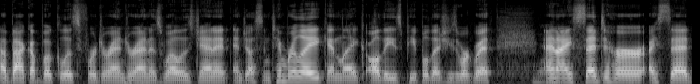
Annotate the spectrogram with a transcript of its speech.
a backup vocalist for Duran Duran as well as Janet and Justin Timberlake and like all these people that she's worked with. And I said to her, I said,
